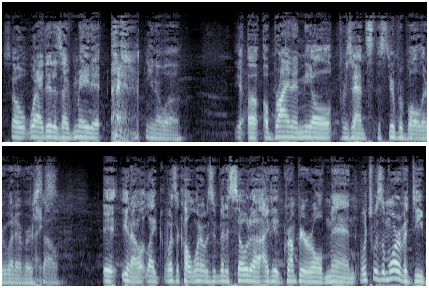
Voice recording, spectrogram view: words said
so what I did is I've made it, you know, uh, yeah, uh, O'Brien and Neil presents the Super Bowl or whatever. Nice. So. It, you know, like what's it called? When it was in Minnesota, I did "Grumpier Old Men," which was a more of a deep,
